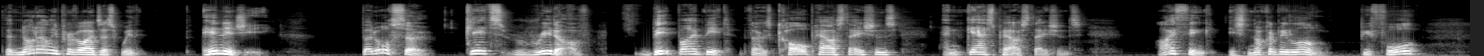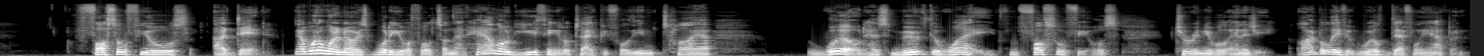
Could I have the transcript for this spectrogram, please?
that not only provides us with energy, but also gets rid of, bit by bit, those coal power stations and gas power stations. I think it's not going to be long before fossil fuels are dead. Now, what I want to know is what are your thoughts on that? How long do you think it'll take before the entire world has moved away from fossil fuels to renewable energy. I believe it will definitely happen.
